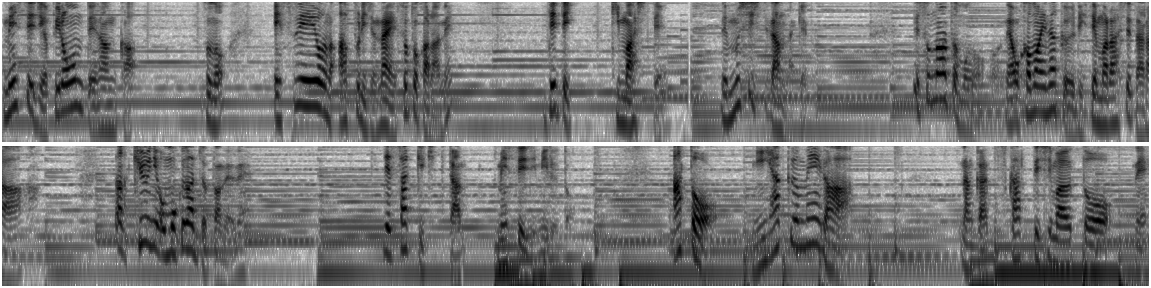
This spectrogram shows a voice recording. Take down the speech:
メッセージがピローンってなんか、その、SAO のアプリじゃない外からね、出てきまして、で、無視してたんだけど。で、その後もね、お構いなくリセマラしてたら、なんか急に重くなっちゃったんだよね。で、さっき来てたメッセージ見ると、あと、200メガ、なんか使ってしまうと、ね、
